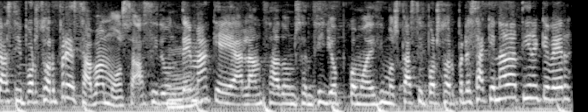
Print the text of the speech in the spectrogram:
casi por sorpresa, vamos, ha sido un Mm. tema que ha lanzado un sencillo, como decimos, casi por sorpresa, que nada tiene que ver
